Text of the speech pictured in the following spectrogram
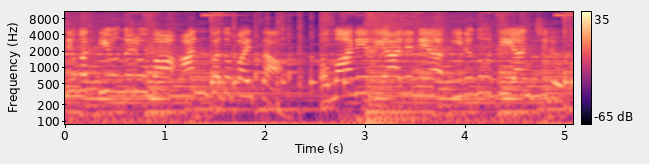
ഇരുപത്തിയൊന്ന് രൂപ അൻപത് പൈസ. ഒമാനി റിയാലിന് ഇരുന്നൂറ്റി അഞ്ച് രൂപ.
